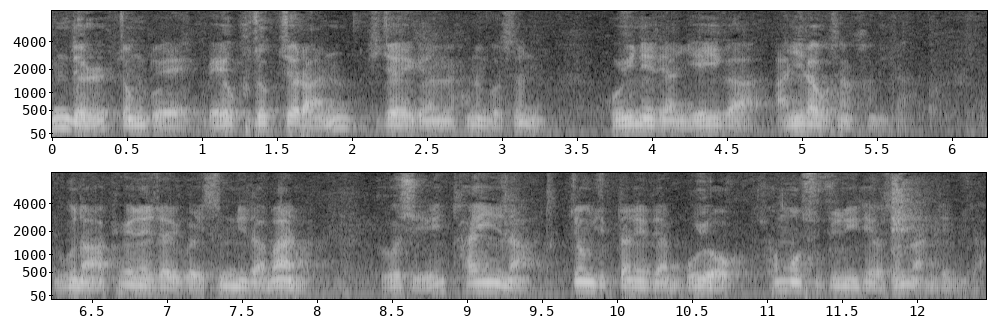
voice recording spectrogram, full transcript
힘들 정도의 매우 부적절한 기자회견을 하는 것은 고인에 대한 예의가 아니라고 생각합니다. 누구나 표현의 자유가 있습니다만 그것이 타인이나 특정 집단에 대한 모욕, 혐오 수준이 되어서는 안 됩니다.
